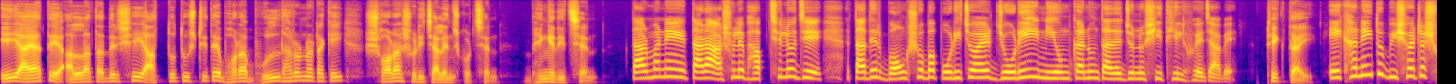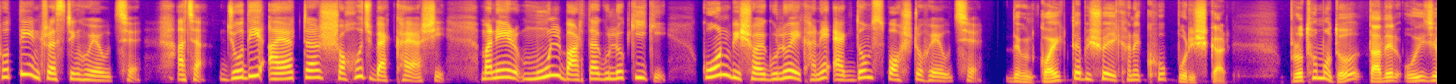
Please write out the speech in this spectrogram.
এই আয়াতে আল্লাহ তাদের সেই আত্মতুষ্টিতে ভরা ভুল ধারণাটাকেই সরাসরি চ্যালেঞ্জ করছেন ভেঙে দিচ্ছেন। তার মানে তারা আসলে ভাবছিল যে তাদের বংশ বা পরিচয়ের জোরেই নিয়মকানুন তাদের জন্য শিথিল হয়ে যাবে। ঠিক তাই। এখানেই তো বিষয়টা সত্যি ইন্টারেস্টিং হয়ে উঠছে। আচ্ছা যদি আয়াতটার সহজ ব্যাখ্যায় আসি মানে এর মূল বার্তাগুলো কি কি? কোন বিষয়গুলো এখানে একদম স্পষ্ট হয়ে উঠছে? দেখুন কয়েকটা বিষয় এখানে খুব পরিষ্কার। প্রথমত তাদের ওই যে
